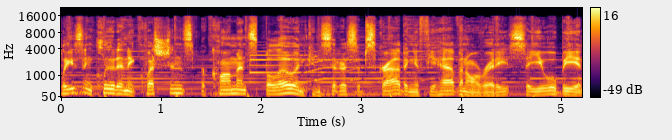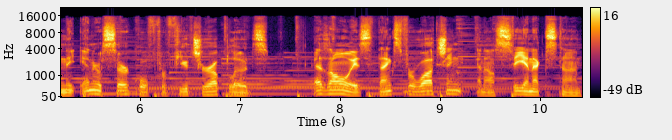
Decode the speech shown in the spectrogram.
Please include any questions or comments below and consider subscribing if you haven't already so you will be in the inner circle for future uploads. As always, thanks for watching and I'll see you next time.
